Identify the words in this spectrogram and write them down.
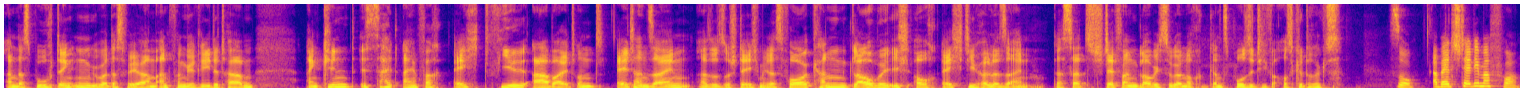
an das Buch denken, über das wir ja am Anfang geredet haben. Ein Kind ist halt einfach echt viel Arbeit und Eltern sein, also so stelle ich mir das vor, kann, glaube ich, auch echt die Hölle sein. Das hat Stefan, glaube ich, sogar noch ganz positiv ausgedrückt. So, aber jetzt stell dir mal vor,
